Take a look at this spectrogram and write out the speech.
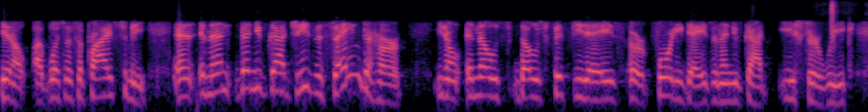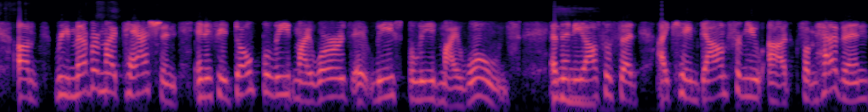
you know, uh, was a surprise to me. And and then then you've got Jesus saying to her, you know, in those those 50 days or 40 days, and then you've got Easter week. Um, remember my passion, and if you don't believe my words, at least believe my wounds. And then he also said, I came down from you uh, from heaven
